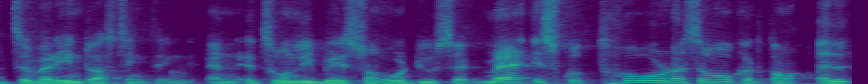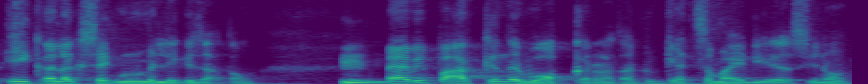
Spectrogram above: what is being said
it's a very interesting thing and it's only based on what you said मैं इसको थोड़ा सा वो करता हूँ एक अलग सेगमेंट में लेके जाता हूँ। Hmm. मैं अभी पार्क के अंदर वॉक कर रहा था to get some ideas you know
